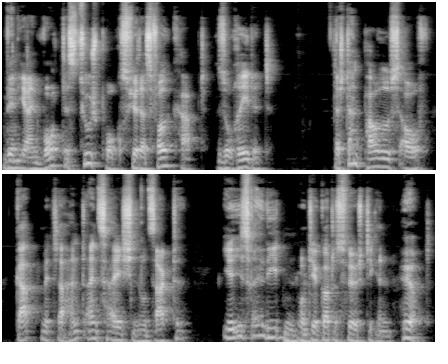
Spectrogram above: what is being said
wenn ihr ein Wort des Zuspruchs für das Volk habt, so redet. Da stand Paulus auf, gab mit der Hand ein Zeichen und sagte, Ihr Israeliten und ihr Gottesfürchtigen, hört.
